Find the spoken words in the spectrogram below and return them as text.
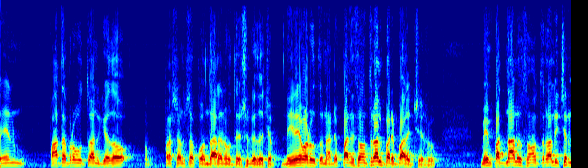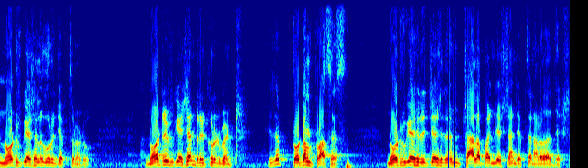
నేను పాత ప్రభుత్వానికి ఏదో ప్రశంస పొందాలనే ఉద్దేశం ఏదో చెప్ నేనేం అడుగుతున్నా అంటే పది సంవత్సరాలు పరిపాలించారు. మేము పద్నాలుగు సంవత్సరాలు ఇచ్చిన నోటిఫికేషన్ల గురించి చెప్తున్నాడు. Notification recruitment is a total process. Notification ఇచ్చేసి నేను చాలా పని చేసిన అని చెప్తే నడవదు అధ్యక్ష.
